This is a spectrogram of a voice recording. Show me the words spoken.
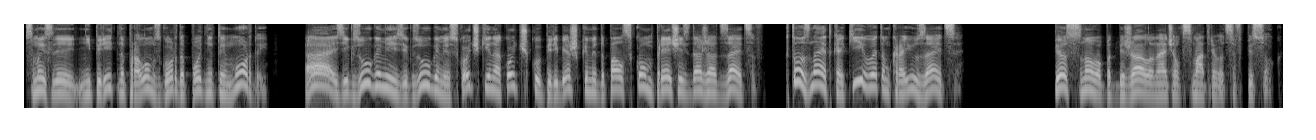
В смысле, не переть на пролом с гордо поднятой мордой, а зигзугами, зигзугами, скочки на кочку, перебежками да ползком, прячась даже от зайцев. Кто знает, какие в этом краю зайцы. Пес снова подбежал и начал всматриваться в песок.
